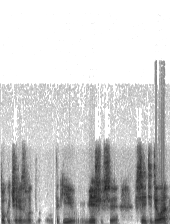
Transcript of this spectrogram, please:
только через вот такие вещи, все, все эти дела.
